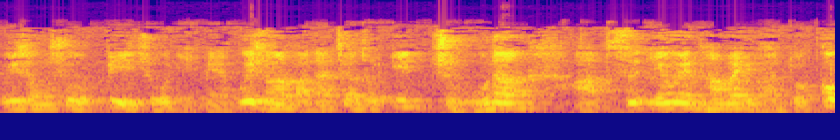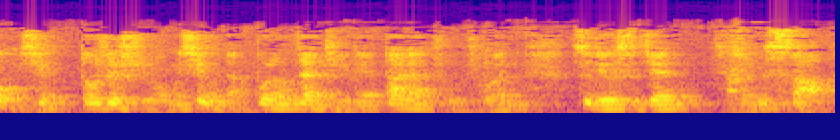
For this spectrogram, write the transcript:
维生素 B 族里面。为什么把它叫做一族呢？啊，是因为它们有很多共性，都是水溶性的，不能在体内大量储存，滞留时间很少，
